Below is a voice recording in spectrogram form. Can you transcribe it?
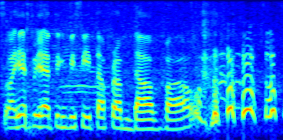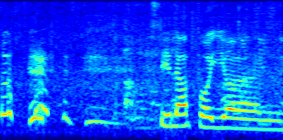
So ayan po yung ating bisita from Davao. Sila po yun.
